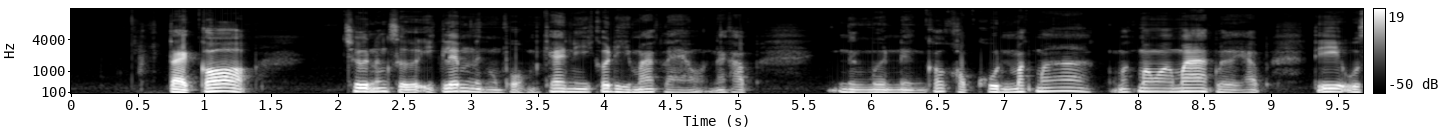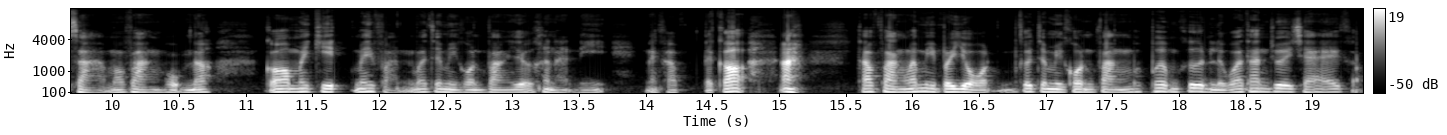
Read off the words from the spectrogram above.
20,000 แต่ก็ชื่อหนังสืออีกเล่มหนึ่งของผม แค่นี้ก็ดีมากแล้วนะครับ1 1 0 0 0ก็ขอบคุณมากมากมากมากมากเลยครับ ที่อุตส่าห์มาฟังผมเนาะก็ไม่คิดไม่ฝันว่าจะมีคนฟังเยอะขนาดนี้นะครับ แต่ก็อะถ้าฟังแล้วมีประโยชน์ก็จะมีคนฟังเพิ่มขึ้น หรือว่าท่านช่วยแชร์กับ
